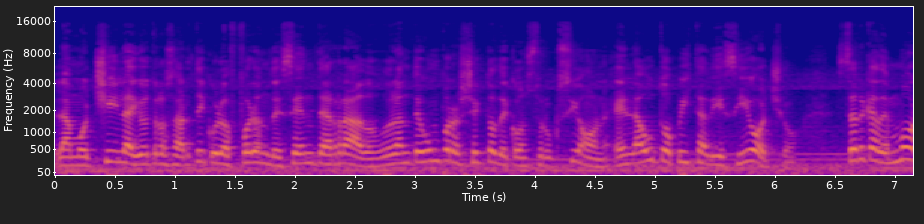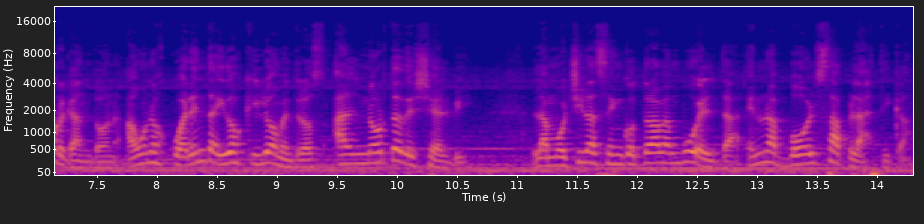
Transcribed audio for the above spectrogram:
la mochila y otros artículos fueron desenterrados durante un proyecto de construcción en la autopista 18, cerca de Morganton, a unos 42 kilómetros al norte de Shelby. La mochila se encontraba envuelta en una bolsa plástica.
